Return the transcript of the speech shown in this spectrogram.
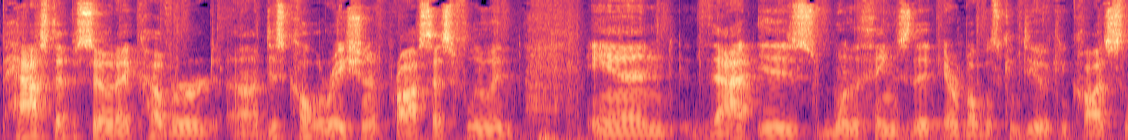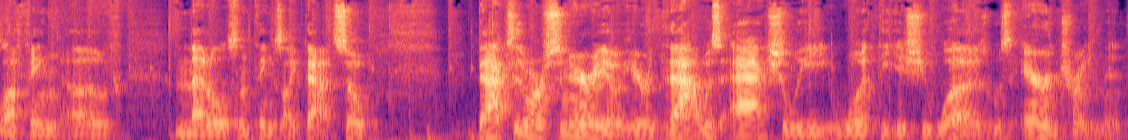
past episode, I covered uh, discoloration of process fluid, and that is one of the things that air bubbles can do. It can cause sloughing of metals and things like that. So, back to our scenario here, that was actually what the issue was: was air entrainment.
